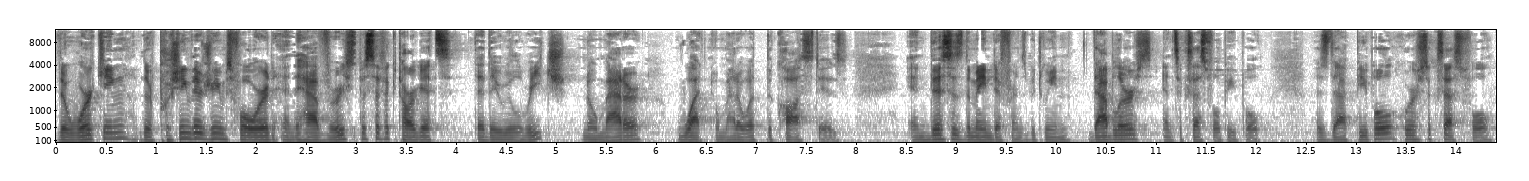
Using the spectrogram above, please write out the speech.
They're working, they're pushing their dreams forward, and they have very specific targets that they will reach no matter what, no matter what the cost is. And this is the main difference between dabblers and successful people is that people who are successful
